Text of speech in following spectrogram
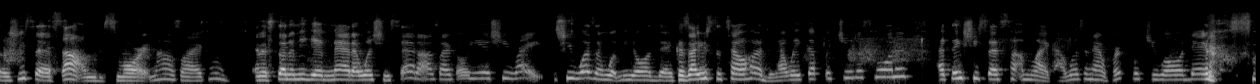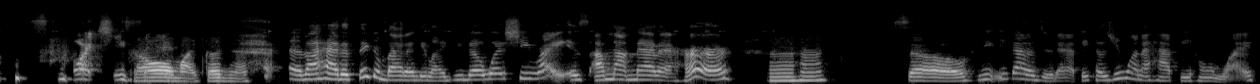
So she said something smart. And I was like, hmm. And instead of me getting mad at what she said, I was like, oh, yeah, she right. She wasn't with me all day. Because I used to tell her, did I wake up with you this morning? I think she said something like, I wasn't at work with you all day. smart, she said. Oh my goodness. And I had to think about it and be like, you know what? She right. It's, I'm not mad at her. hmm So you, you got to do that because you want a happy home life.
